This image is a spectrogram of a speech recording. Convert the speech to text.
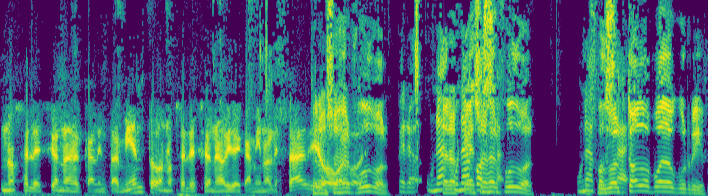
no se lesione en el calentamiento o no se lesione hoy de camino al estadio. Pero eso es el fútbol. Pero una, Pero es una que eso es el fútbol. una el fútbol cosa- todo puede ocurrir.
